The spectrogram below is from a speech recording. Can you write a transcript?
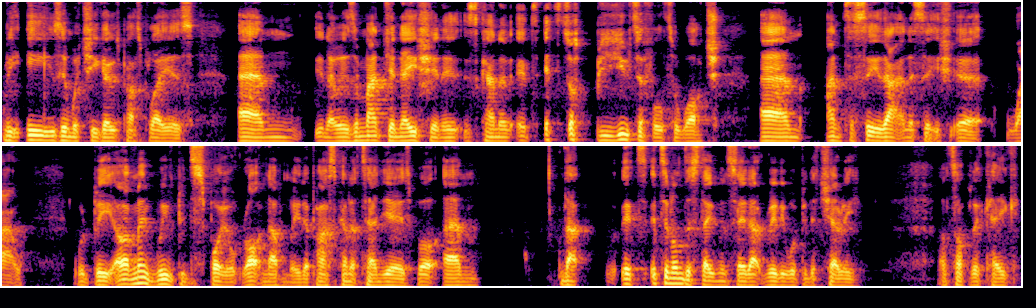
the ease in which he goes past players um, you know, his imagination is kind of, it's, it's just beautiful to watch. Um, and to see that in a city shirt, wow, would be, I mean, we've been spoiled rotten, haven't we, the past kind of 10 years, but, um, that, it's, it's an understatement to say that really would be the cherry on top of the cake.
